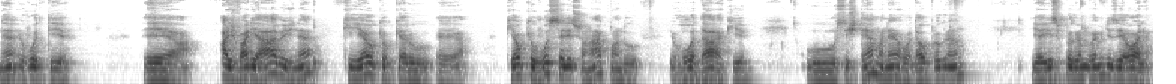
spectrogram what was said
né, eu vou ter é, as variáveis, né, que é o que eu quero, é, que é o que eu vou selecionar quando eu rodar aqui o sistema, né, rodar o programa. E aí esse programa vai me dizer, olha,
